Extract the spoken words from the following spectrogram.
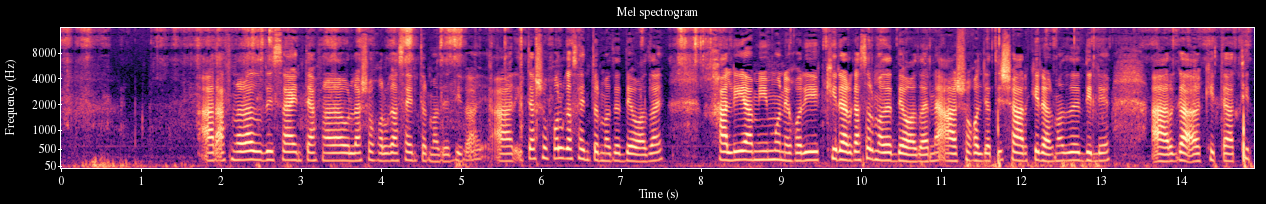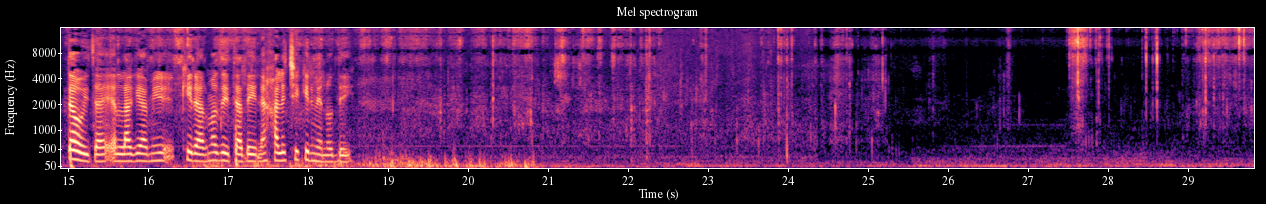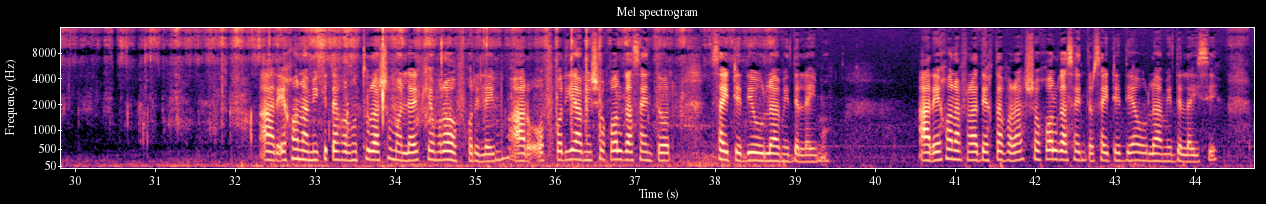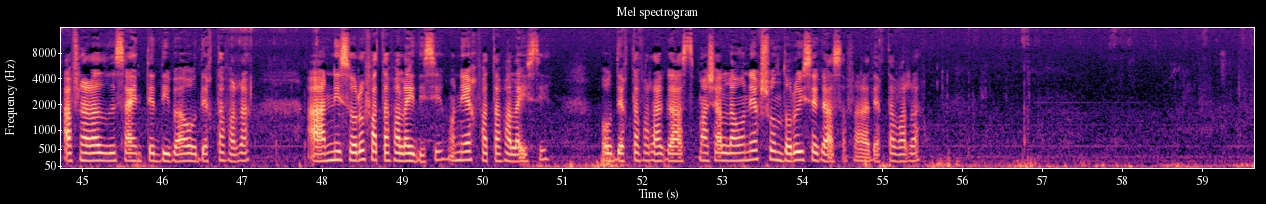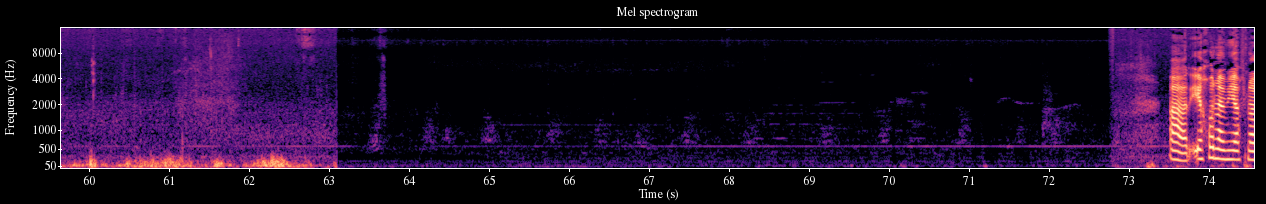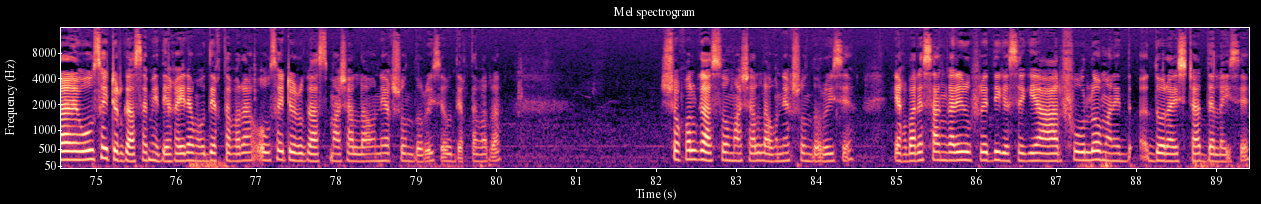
আর আপনারা যদি চাইন তে আপনারা ওলা সফল গাছ আইনতর মাঝে দিবা। আর ইটা সফল গাছ আইনতর মাঝে দেওয়া যায়। খালি আমি মনে করি ক্ষীরার গাছের মাঝে দেওয়া যায় না। আর সকল জাতির সার ক্ষীরার মাঝে দিলে আর গা খিতা থিত্তা হয়ে যায়। এর লাগে আমি ক্ষীরার মাঝে ইটা দিই না, খালি চিকেন মেনু দেই। আর এখন আমি কিতা করব তোলার সময় লাগে ক্যামেরা অফ করে লাইম। আর অফ করিয়ে আমি সকল গাছ আইনতর সাইটে দিয়ে ওলা আমি দিলাইম। আর এখন আপনারা দেখতে পারা, সকল গাছ আইনতর সাইটে দিয়া ওলা আমি দিলাইছি। আপনারা যদি সাইনতে দিবা, ও দেখতে পারা। আর নিচরও ফাতা ফালাই দিছি, অনেক ফাতা ফালাইছি। ও দেখতে পারা গাছ মাসাল্লাহ অনেক সুন্দর হয়েছে গাছ, আপনারা দেখতে পারা আর এখন আমি আপনার ও সাইটের গাছ আমি দেখাইলাম, ও দেখতে পারা। ও সাইটের গাছ মাসাল্লাহ অনেক সুন্দর হয়েছে ও দেখতে পারা। সকল গাছও মাসাল্লাহ অনেক সুন্দর হয়েছে একবারে সাঙ্গারির উপরে দিকে গেছে গিয়া আর ফুলও মানে দৌড়াই স্টার্ট দেলাইছে।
